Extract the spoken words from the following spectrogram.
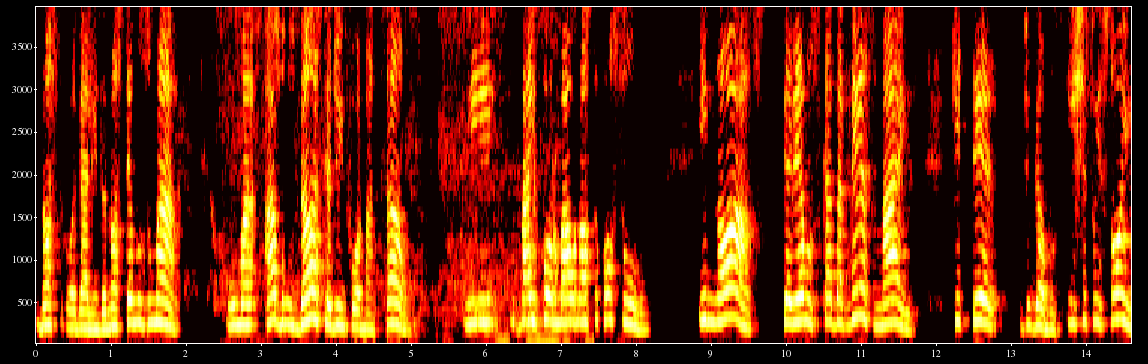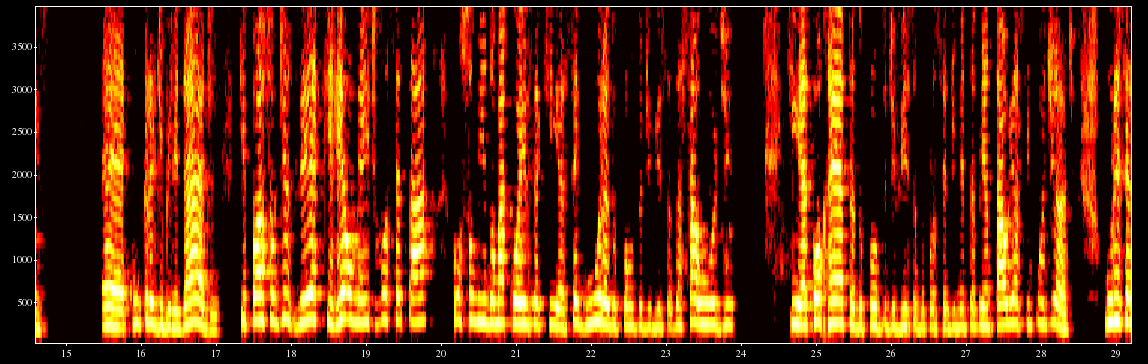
nós, Galinda, nós temos uma, uma abundância de informação e vai informar o nosso consumo. E nós teremos cada vez mais que ter, digamos, instituições é, com credibilidade que possam dizer que realmente você está consumindo uma coisa que é segura do ponto de vista da saúde, que é correta do ponto de vista do procedimento ambiental e assim por diante. Por isso é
